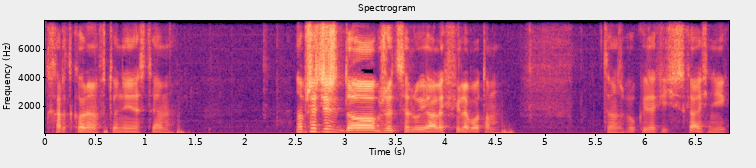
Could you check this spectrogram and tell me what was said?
hardcorem w to nie jestem. No przecież dobrze celuję, ale chwilę, bo tam tam z boku jest jakiś wskaźnik.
